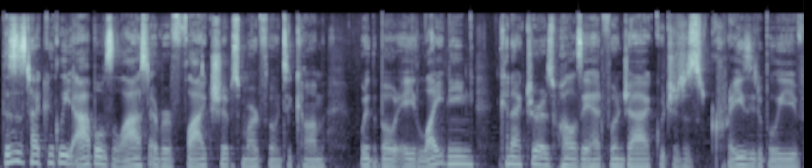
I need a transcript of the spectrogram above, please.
this is technically Apple's last ever flagship smartphone to come with both a lightning connector as well as a headphone jack, which is just crazy to believe.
